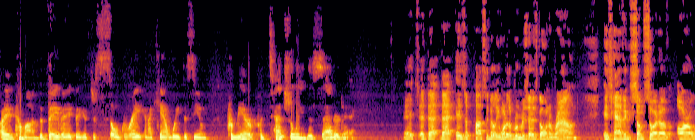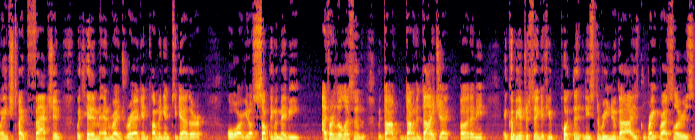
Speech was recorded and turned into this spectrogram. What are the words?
I mean, come on, the Bebe thing is just so great, and I can't wait to see him premiere potentially this Saturday. It's, it, that that is a possibility. One of the rumors that is going around is having some sort of ROH type faction with him and Red Dragon coming in together, or you know something with maybe I've heard a little less of, with Don, Donovan Dijak, but I mean it could be interesting if you put the, these three new guys, great wrestlers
